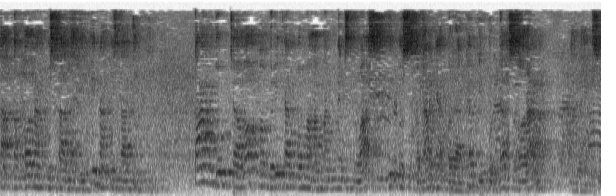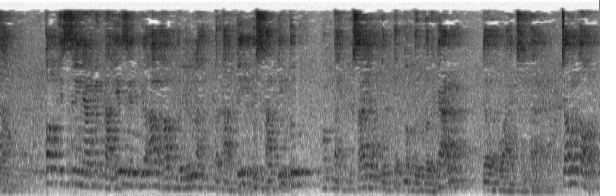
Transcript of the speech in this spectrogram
Tak tekonah ustazah ini, nak ustazah ini Tanggung jawab memberikan pemahaman menstruasi Itu sebenarnya berada di pundak seorang suami. Kok istrinya minta izin? Ya Alhamdulillah Berarti ustaz itu membantu saya untuk menggugurkan kewajiban. Contoh,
